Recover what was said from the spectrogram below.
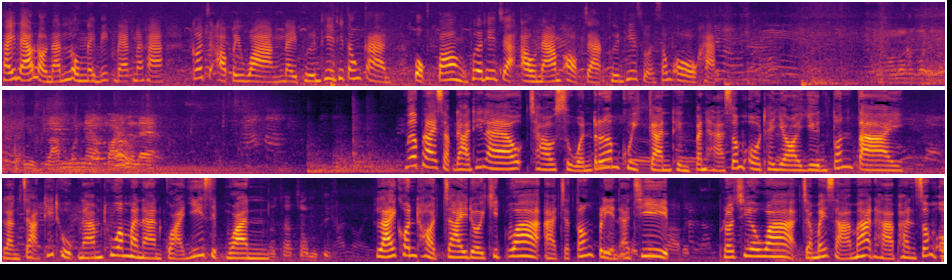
ใช้แล้วเหล่านั้นลงในบิ๊กแบ็กนะคะ ก็จะเอาไปวางในพื้นที่ที่ต้องการปกป้อง เพื่อที่จะเอาน้ำออกจากพื้นที่สวนส้มโอค่ะล้ำหน้าไปแล้วแหละเมื่อปลายสัปดาห์ที่แล้ว ชาวสวนเริ่มคุยกันถึงปัญหาส้มโอทยอยยืนต้นตาย หลังจากที่ถูกน้ำท่วมมานานกว่า 20 วัน หลายคนถอดใจโดยคิดว่าอาจจะต้องเปลี่ยนอาชีพ เพราะเชื่อว่าจะไม่สามารถหาพันธุ์ส้มโอ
